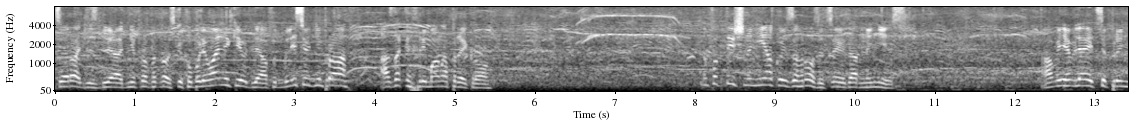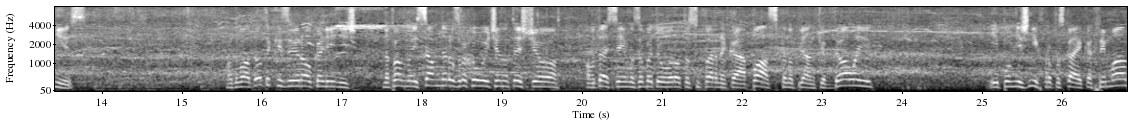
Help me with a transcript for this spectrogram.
Це радість для дніпропетровських уболівальників, для футболістів Дніпра. А за Кахрімана прикро. Ну, фактично ніякої загрози цей удар не ніс. А виявляється, приніс. У два дотики зіграв Калініч. Напевно, і сам не розраховуючи на те, що вдасться йому забити у ворота суперника. Пас коноплянки вдалий. І поміж ніг пропускає Кахріман.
